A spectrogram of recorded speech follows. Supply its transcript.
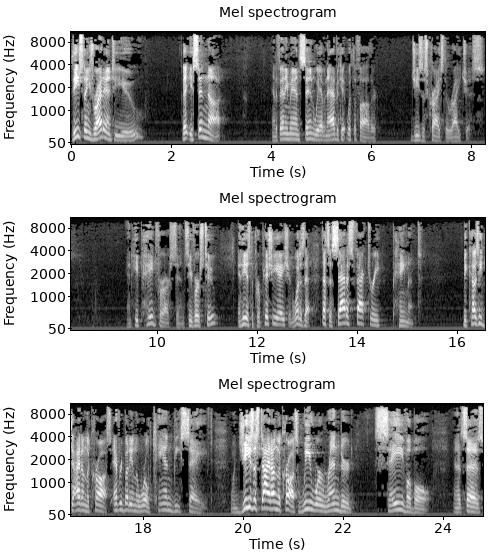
these things write unto you that you sin not. And if any man sin, we have an advocate with the Father, Jesus Christ the righteous. And he paid for our sins. See verse 2? And he is the propitiation. What is that? That's a satisfactory payment. Because he died on the cross, everybody in the world can be saved. When Jesus died on the cross, we were rendered savable. And it says,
